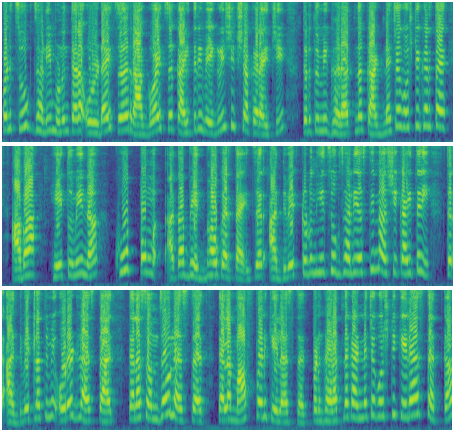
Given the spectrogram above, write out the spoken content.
पण चूक झाली म्हणून त्याला ओरडायचं रागवायचं काहीतरी वेगळी शिक्षा करायची तर तुम्ही घरातनं काढण्याच्या गोष्टी करताय. आबा हे तुम्ही ना खूप आता भेदभाव करताय. जर अद्वैतकडून ही चूक झाली असती ना अशी काहीतरी तर अद्वैतला तुम्ही ओरडला असतात त्याला समजवलं असतात त्याला माफ पण केलं असतात. पण घरातनं काढण्याच्या गोष्टी केल्या असतात का?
